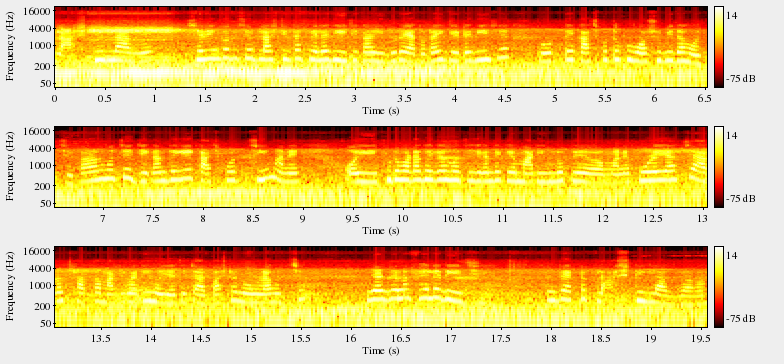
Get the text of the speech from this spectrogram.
প্লাস্টিক লাগবে। সেদিনকে তো সেই প্লাস্টিকটা ফেলে দিয়েছি, কারণ ইঁদুরে এতটাই কেটে দিয়েছে রোডতে কাজ করতে খুব অসুবিধা হচ্ছে। কারণ হচ্ছে যেখান থেকে কাজ করছি মানে ওই ফুটোফাটা থেকে হচ্ছে যেখান থেকে মাটিগুলো মানে পড়ে যাচ্ছে আরও ছাদটা মাটি মাটি হয়ে যাচ্ছে, চারপাশটা নোংরা হচ্ছে। যার জন্য ফেলে দিয়েছি। কিন্তু একটা প্লাস্টিক লাগবে আমার।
